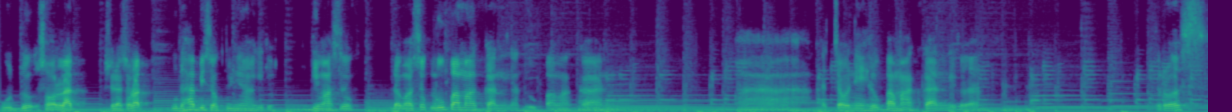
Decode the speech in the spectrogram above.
wudhu, sholat, sudah sholat, udah habis waktunya gitu. Jadi masuk, udah masuk lupa makan kan, lupa makan. Ah, kacau nih lupa makan gitu kan. Terus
